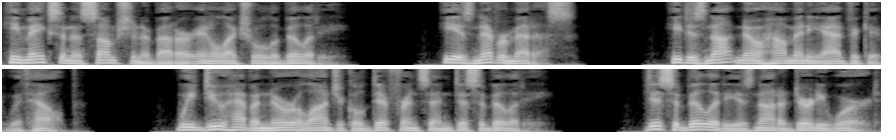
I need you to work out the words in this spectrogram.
He makes an assumption about our intellectual ability. He has never met us. He does not know how many advocate with help. We do have a neurological difference and disability. Disability is not a dirty word.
